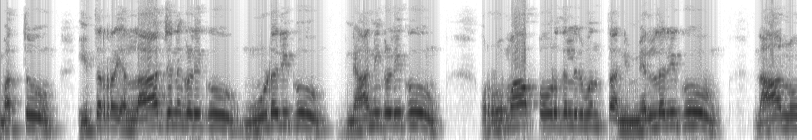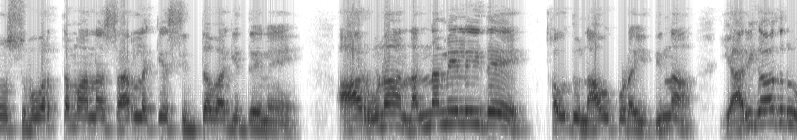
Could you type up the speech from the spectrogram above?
ಮತ್ತು ಇತರ ಎಲ್ಲಾ ಜನಗಳಿಗೂ, ಮೂಢರಿಗೂ, ಜ್ಞಾನಿಗಳಿಗೂ ರೋಮಾಪೌರದಲ್ಲಿರುವಂತ ನಿಮ್ಮೆಲ್ಲರಿಗೂ ನಾನು ಶುಭವರ್ತಮಾನ ಸಾರಲಕ್ಕೆ ಸಿದ್ಧವಾಗಿದ್ದೇನೆ. ಆ ಋಣ ನನ್ನ ಮೇಲೆ ಇದೆ. ಹೌದು, ನಾವು ಕೂಡ ಈ ದಿನ ಯಾರಿಗಾದರೂ,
